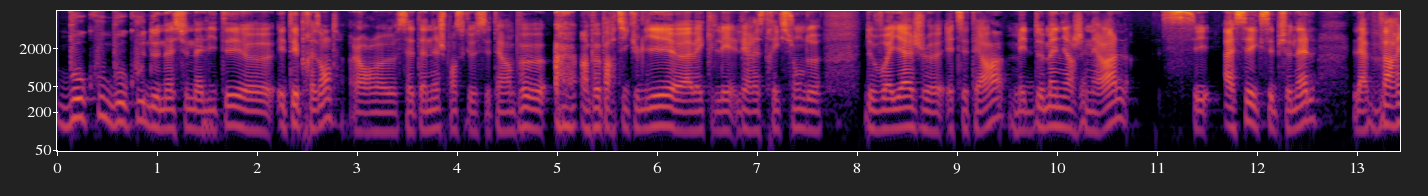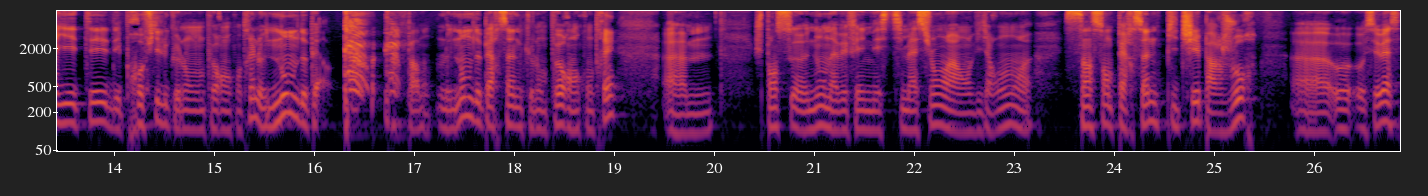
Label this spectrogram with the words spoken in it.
beaucoup, beaucoup de nationalités euh, étaient présentes. Alors euh, cette année, je pense que c'était un peu, un peu particulier euh, avec les, restrictions de, de voyage, etc. Mais de manière générale, c'est assez exceptionnel. La variété des profils que l'on peut rencontrer, le nombre de, Pardon, le nombre de personnes que l'on peut rencontrer. je pense que nous, on avait fait une estimation à environ 500 personnes pitchées par jour au, au CES.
